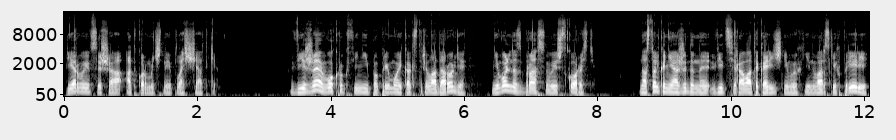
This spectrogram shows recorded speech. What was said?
первые в США откормочные площадки. Въезжая в округ Фини по прямой как стрела дороги, невольно сбрасываешь скорость, Настолько неожиданно вид серовато-коричневых январских прерий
